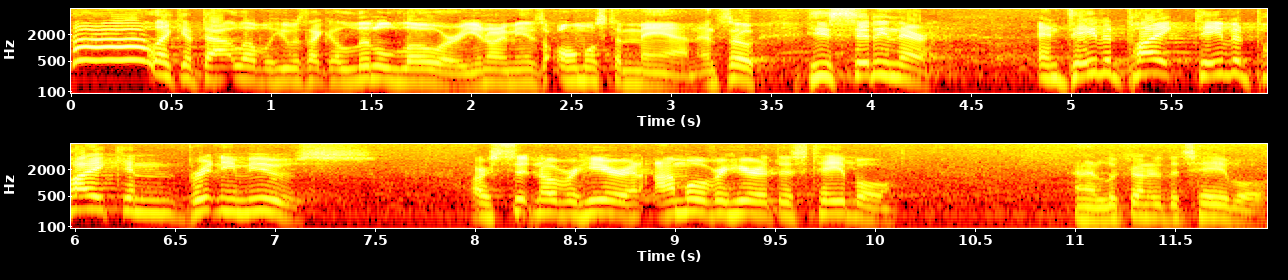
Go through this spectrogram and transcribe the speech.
ah like at that level. He was like a little lower, you know what I mean? He's almost a man. And so he's sitting there and David Pike, David Pike and Brittany Muse are sitting over here, and I'm over here at this table. And I look under the table,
